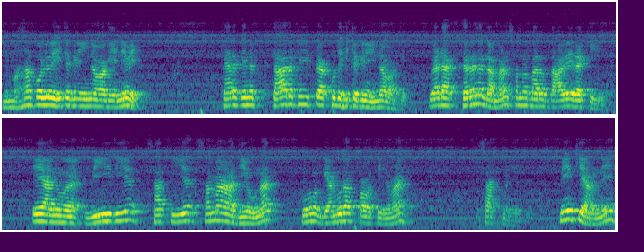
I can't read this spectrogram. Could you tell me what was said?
මේ මහා පොළොවේ හිටගෙන ඉන්නා වගේ නෙවෙයි. කරගෙන තාර පීපයක් උඩ හිටගෙන ඉන්නා වගේ. වැඩක් කරන ගමන් සමබරතාවයේ රැකීම. ඒ අනුව වීරිය, සතිය, සමාධිය උනත් බොහොම ගැඹුරක් පවතිනවා සක්මනේදී. මේ කියන්නේ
